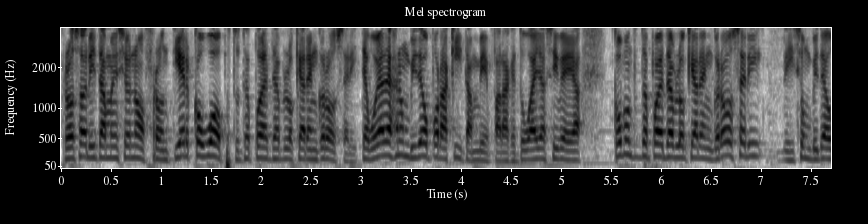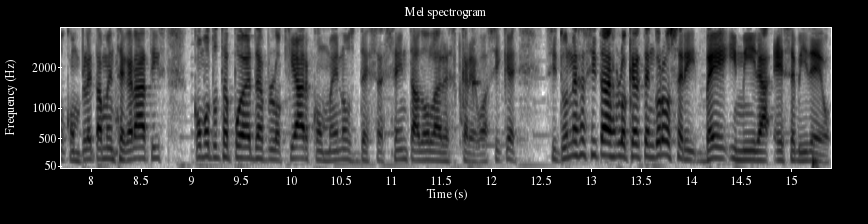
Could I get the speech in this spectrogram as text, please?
Rosa ahorita mencionó Frontier Co-op, tú te puedes desbloquear en Grocery. Te voy a dejar un video por aquí también para que tú vayas y veas cómo tú te puedes desbloquear en Grocery. Hice un video completamente gratis. Cómo tú te puedes desbloquear con menos de 60 dólares, creo. Así que si tú necesitas desbloquearte en Grocery, ve y mira ese video.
